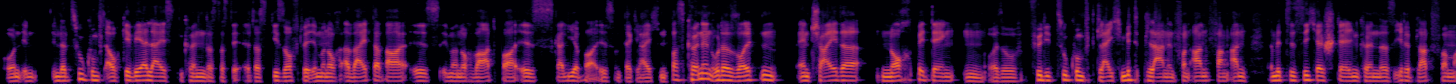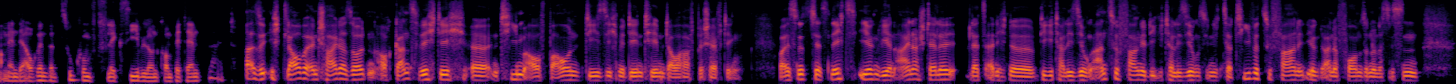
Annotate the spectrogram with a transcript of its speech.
und in, in der Zukunft auch gewährleisten können, dass, das, dass die Software immer noch erweiterbar ist, immer noch wartbar ist, skalierbar ist und dergleichen. Was können oder sollten Entscheider noch bedenken, also für die Zukunft gleich mitplanen von Anfang an, damit sie sicherstellen können, dass ihre Plattform am Ende auch in der Zukunft flexibel und kompetent bleibt? Also ich glaube, Entscheider sollten auch ganz wichtig äh, ein Team aufbauen, die sich mit den Themen dauerhaft beschäftigen. Weil es nützt jetzt nichts, irgendwie an einer Stelle letztendlich eine Digitalisierung anzufangen, eine Digitalisierungsinitiative zu fahren in irgendeiner Form, sondern das ist ein,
